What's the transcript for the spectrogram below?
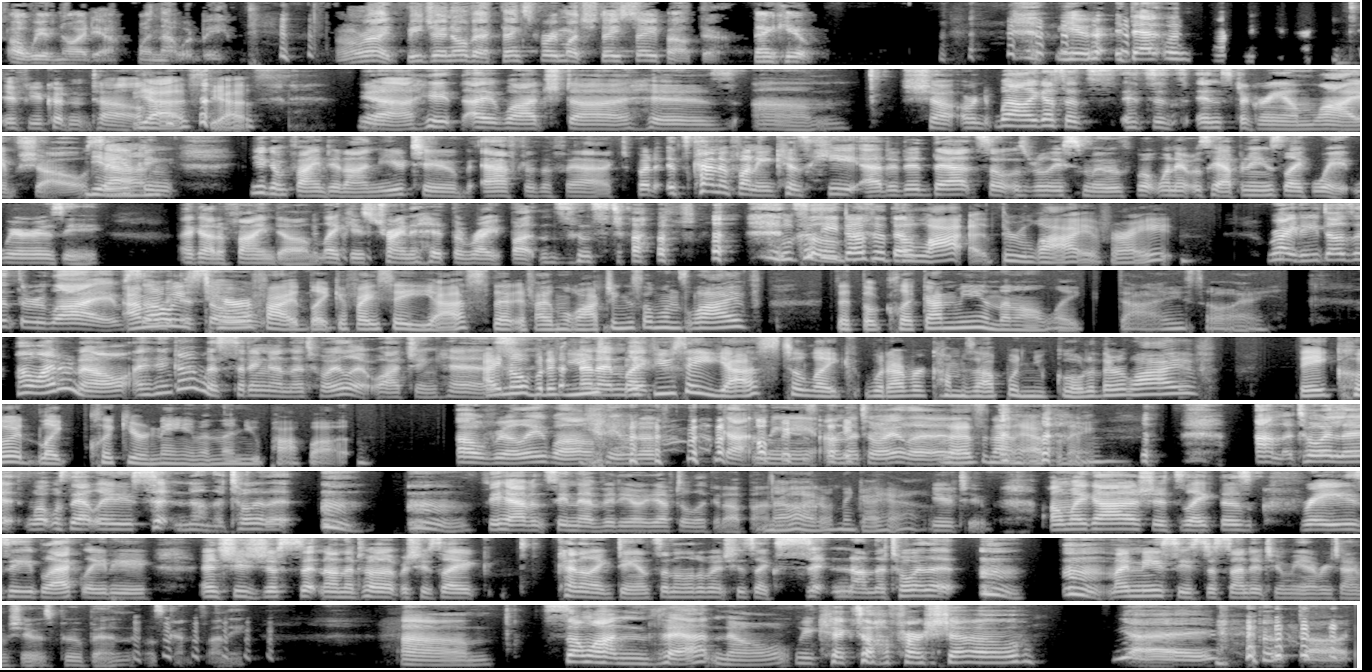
Oh, we have no idea when that would be. All right. BJ Novak, thanks very much. Stay safe out there. Thank you. You that was if you couldn't tell. yes, yes. Yeah, he I watched uh his um show or well, I guess it's it's its Instagram live show. So Yeah. you can you can find it on YouTube after the fact. But it's kind of funny cuz he edited that so it was really smooth, but when it was happening he's like, "Wait, where is he?" I got to find him. Like he's trying to hit the right buttons and stuff. Well, because So he does it the the- li- through live, right? Right, he does it through live. I'm so- always so- terrified. Like if I say yes, that if I'm watching someone's live, that they'll click on me and then I'll like die. So I, Oh, I don't know. I think I was sitting on the toilet watching his. I know, but if you and I'm like, if you say yes to like whatever comes up when you go to their live, they could like click your name and then you pop up. oh, really? Well, he would have gotten me Always on the toilet. That's not happening. on the toilet. What was that lady sitting on the toilet? if you haven't seen that video, you have to look it up on no, uh, I don't think I have. YouTube. Oh my gosh, it's like this crazy black lady, and she's just sitting on the toilet, but she's like kind of like dancing a little bit. She's like sitting on the toilet. Mm. my niece used to send it to me every time she was pooping. It was kind of funny. Um, so on that note, we kicked off our show. Yay! Poop talk.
